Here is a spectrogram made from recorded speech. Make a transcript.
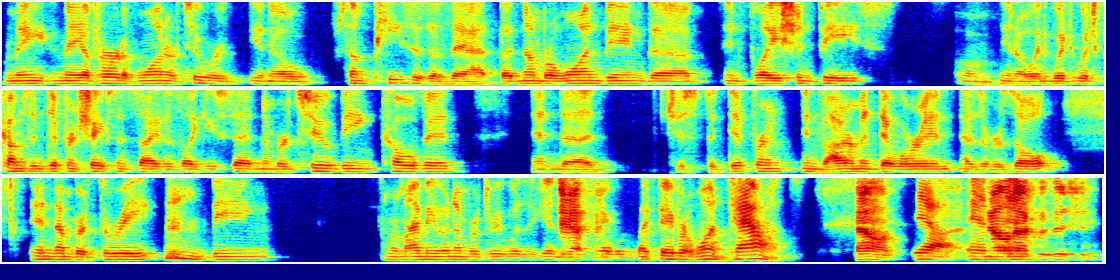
may may have heard of one or two or you know some pieces of that but number one being the inflation piece um, you know and which, which comes in different shapes and sizes like you said. Number two being covid and uh, just the different environment that we're in as a result. And number three being remind me what number three was again? Was my favorite one talents talent. Yeah and talent and, acquisition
